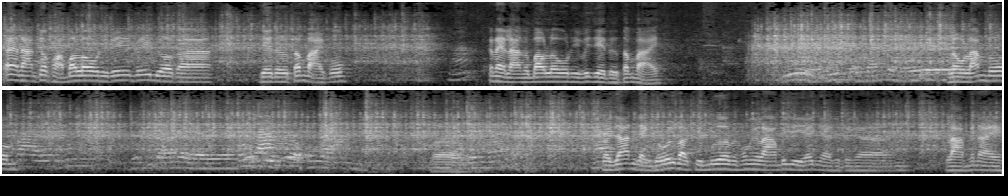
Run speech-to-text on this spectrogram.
Cái này làm cho khoảng bao lâu thì mới, mới được à, về từ tấm vải cô? Cái này làm được bao lâu thì mới về từ tấm vải? Lâu lắm đúng không Vâng. thời gian rảnh rỗi vào trời mưa mình không đi làm cái gì ấy nhỉ thì mình à, làm cái này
